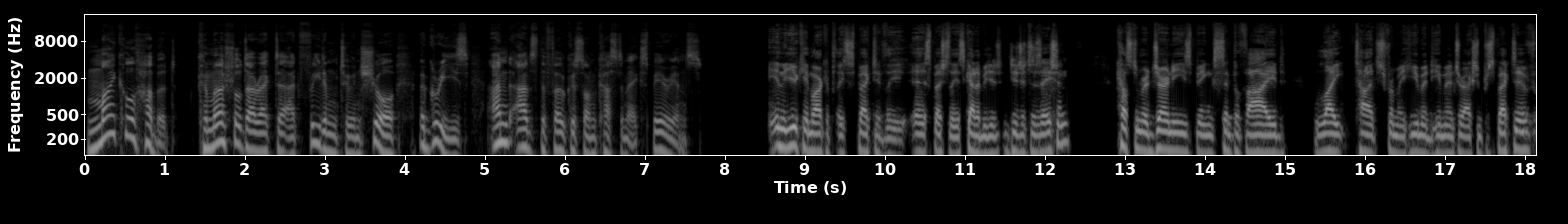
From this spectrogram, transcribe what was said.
Michael Hubbard, commercial director at Freedom to Insure, agrees and adds the focus on customer experience. In the UK marketplace, respectively, especially, it's got to be digitization, customer journeys being simplified, light touch from a human to human interaction perspective.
